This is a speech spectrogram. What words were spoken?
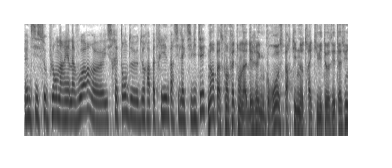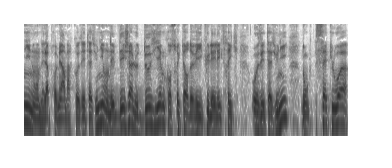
même si ce plan n'a rien à voir, euh, il serait temps de, de, rapatrier une partie de l'activité. Non, parce qu'en fait, on a déjà une grosse partie de notre activité aux États-Unis. Nous, on est la première marque aux États-Unis. On est déjà le deuxième constructeur de véhicules électriques aux États-Unis. Donc, cette loi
